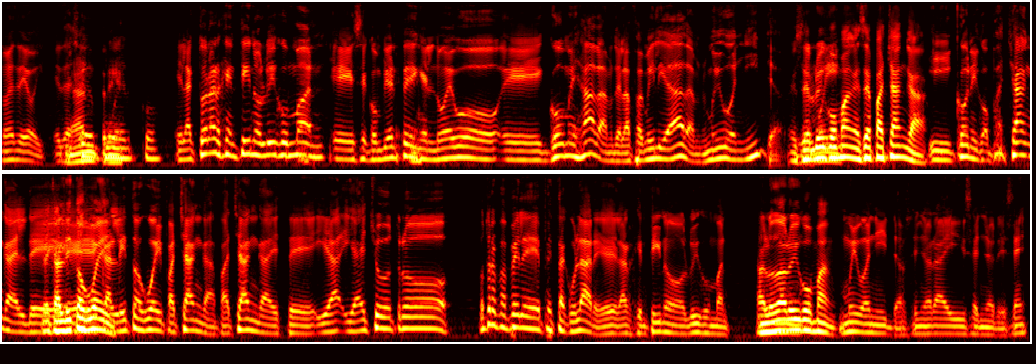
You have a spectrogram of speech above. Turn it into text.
No es de hoy, es de ayer. El actor argentino Luis Guzmán eh, se convierte en el nuevo eh, Gómez Adams de la familia Adams. Muy bonita. Ese es Luis Muy Guzmán, ese es Pachanga. Icónico. Pachanga, el de, De Carlitos eh, Güey. Carlitos Güey, Pachanga, Pachanga. Este, y, ha, y ha hecho otro, otros papeles espectaculares, el argentino Luis Guzmán. Saluda a Luis Guzmán. Muy bonito, señoras y señores. ¿eh?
